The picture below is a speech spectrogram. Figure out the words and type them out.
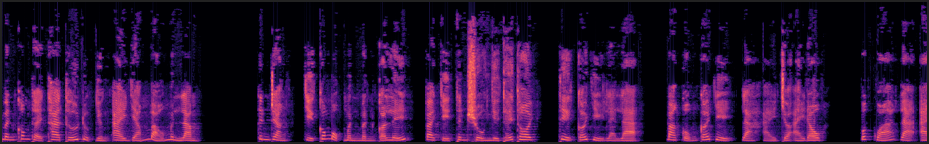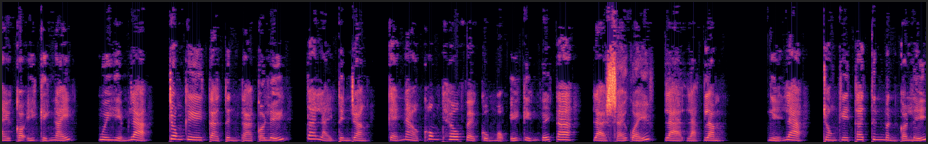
Mình không thể tha thứ được những ai dám bảo mình làm. Tin rằng chỉ có một mình mình có lý và chỉ tin suông như thế thôi thì có gì là lạ, mà cũng có gì là hại cho ai đâu. bất quá là ai có ý kiến nấy. Nguy hiểm là, trong khi ta tin ta có lý, ta lại tin rằng kẻ nào không theo về cùng một ý kiến với ta là sái quấy, là lạc lầm. Nghĩa là, trong khi ta tin mình có lý,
